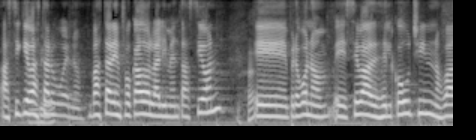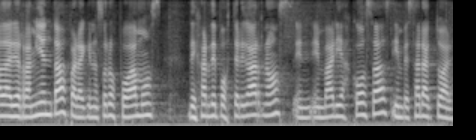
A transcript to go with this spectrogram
Así que va a estar bueno. Va a estar enfocado en la alimentación. Eh, pero bueno, eh, Seba desde el coaching nos va a dar herramientas para que nosotros podamos dejar de postergarnos en, en varias cosas y empezar a actuar.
